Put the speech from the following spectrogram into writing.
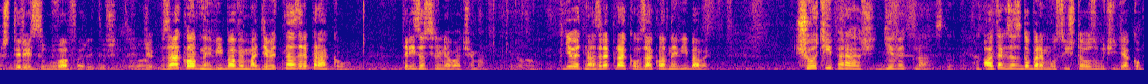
4 subwoofery, tuším. To má. V základnej výbave má 19 reprákov. 3 zosilňovače má. No. 19 reprákov v základnej výbave. Čo ti práš? 19. Ale tak zase dobre, musíš to ozvučiť ako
